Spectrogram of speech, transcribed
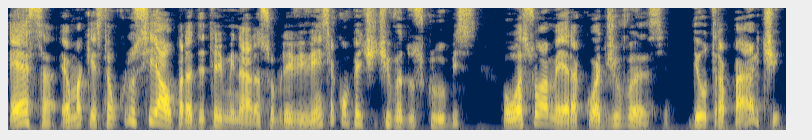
Essa é uma questão crucial para determinar a sobrevivência competitiva dos clubes ou a sua mera coadjuvância. De outra parte,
